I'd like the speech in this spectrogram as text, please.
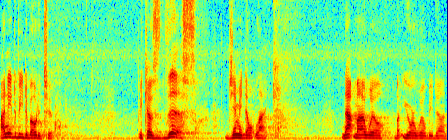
I need to be devoted to. Because this, Jimmy don't like. Not my will, but your will be done.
